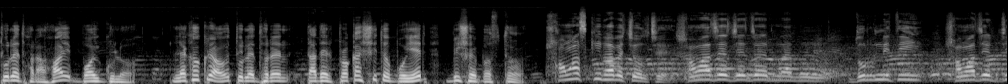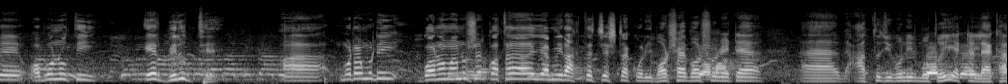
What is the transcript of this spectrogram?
তুলে ধরা হয় বইগুলো। লেখকরাও তুলে ধরেন তাদের প্রকাশিত বইয়ের বিষয়বস্তু। সমাজ কীভাবে চলছে? সমাজের যে যে দুর্নীতি সমাজের যে অবনতি এর বিরুদ্ধে মোটামুটি গণমানুষের কথাই আমি রাখতে চেষ্টা করি। বর্ষায় বর্ষণ এটা আত্মজীবনীর মতোই একটা লেখা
